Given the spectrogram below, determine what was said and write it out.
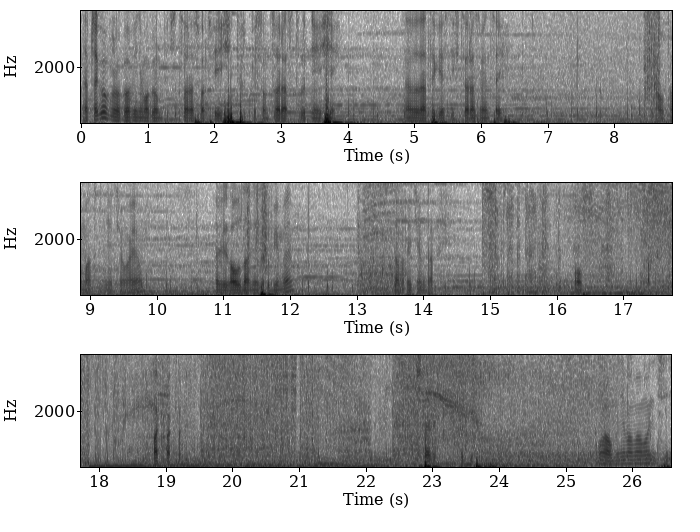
Dlaczego wrogowie nie mogą być coraz łatwiejsi, tylko są coraz trudniejsi? Na dodatek jest ich coraz więcej. Automaty nie działają. Reloada nie zrobimy. Dobra, idziemy dalej. O. Fuck. Fuck, fuck. Cztery. Pocisk. Wow, my nie mamy amunicji.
